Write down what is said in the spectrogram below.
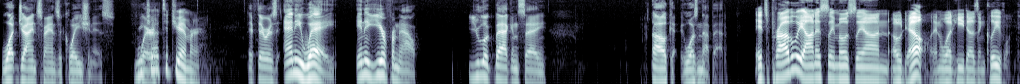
what Giants fans' equation is. Reach where out to Jimmer. if there is any way in a year from now, you look back and say, oh, "Okay, it wasn't that bad." It's probably honestly mostly on Odell and what he does in Cleveland.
